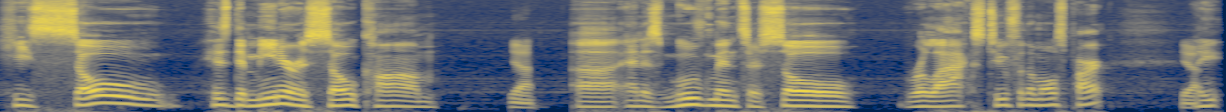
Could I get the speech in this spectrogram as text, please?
he's so his demeanor is so calm, yeah, uh, and his movements are so relaxed too for the most part. yeah. He-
